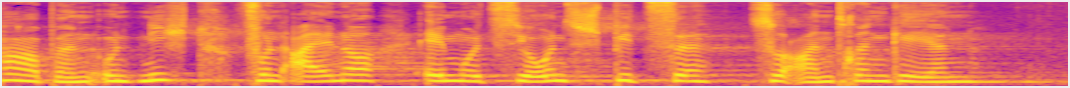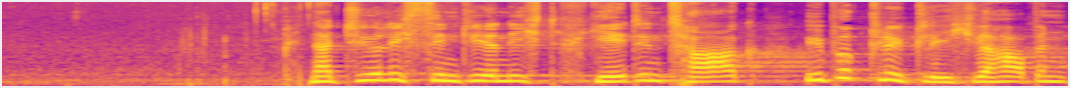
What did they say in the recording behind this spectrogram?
haben und nicht von einer Emotionsspitze zur anderen gehen. Natürlich sind wir nicht jeden Tag überglücklich. Wir haben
